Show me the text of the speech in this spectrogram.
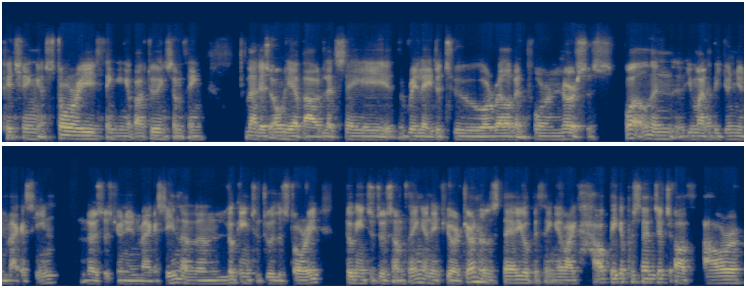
pitching a story, thinking about doing something that is only about, let's say, related to or relevant for nurses. Well, then you might have a union magazine, Nurses Union magazine, and then looking to do the story, looking to do something. And if you're a journalist there, you'll be thinking like, how big a percentage of our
